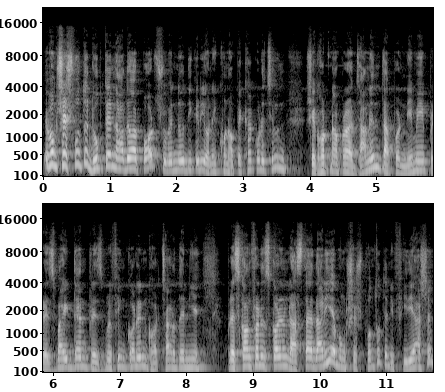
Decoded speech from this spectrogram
এবং শেষ পর্যন্ত ঢুকতে না দেওয়ার পর শুভেন্দু অধিকারী অনেকক্ষণ অপেক্ষা করেছিলেন। সে ঘটনা আপনারা জানেন, তারপর নেমে প্রেস বাইট দেন, প্রেস ব্রিফিং করেন, ঘর ছাড়াদের নিয়ে প্রেস কনফারেন্স করেন, রাস্তায় দাঁড়িয়ে এবং শেষ পর্যন্ত তিনি ফিরে আসেন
